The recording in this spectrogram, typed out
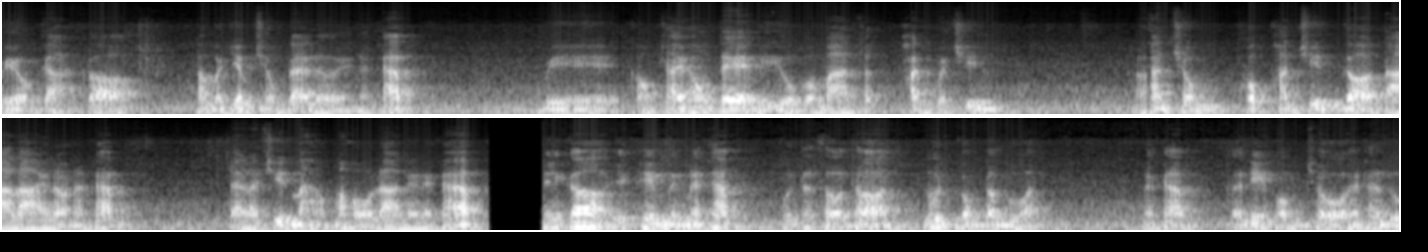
มีโอกาสก็เข้ามาเยี่ยมชมได้เลยนะครับ มีของใช้ห้องเต้มีอยู่ประมาณสักพันกว่าชิ้น ท่านชมครบพันชิ้นก็ตาลายแล้วนะครับ แต่ละชิ้นมามโหฬารเลยนะครับ นี่ก็อีกพิมหนึ่งนะครับ พุทธโสธรรุ่นกรมตำรวจนะครับอันนี้ผมโชว์ให้ท่านดู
